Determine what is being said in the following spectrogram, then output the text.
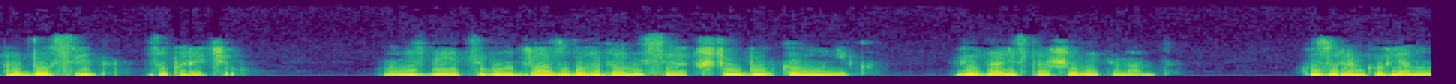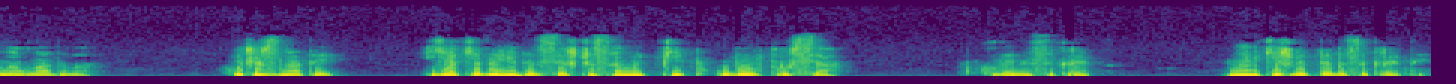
а досвід, заперечив. Мені здається, ви одразу догадалися, що вбив канонік, вів далі старший лейтенант. Козюренко глянув на Владова. Хочеш знати, як я довідався, що саме піп убив пруся? Коли не секрет? Ну, які ж від тебе секрети?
